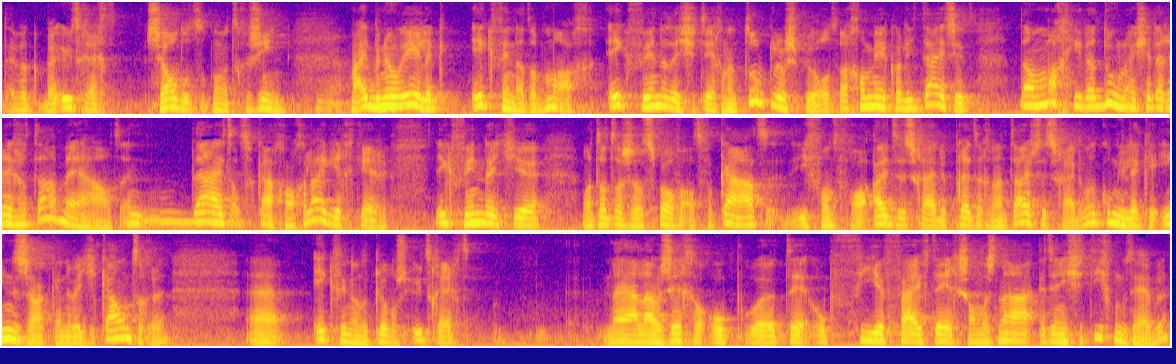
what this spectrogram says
dat heb ik bij Utrecht zelden tot nooit gezien. Maar ik ben heel eerlijk, ik vind dat dat mag. Ik vind dat als je tegen een topclub speelt, waar gewoon meer kwaliteit zit, dan mag je dat doen als je daar resultaat mee haalt. En daar heeft advocaat gewoon gelijk in gekregen. Ik vind dat je, want dat was het spel van advocaat, die vond vooral uitwedstrijden prettiger dan thuiswedstrijden, want dan kon hij lekker inzakken en een beetje counteren. Uh, ik vind dat de club als Utrecht nou ja, laten we zeggen, op, uh, op vier, vijf tegenstanders na het initiatief moet hebben.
